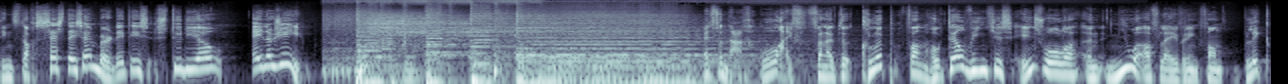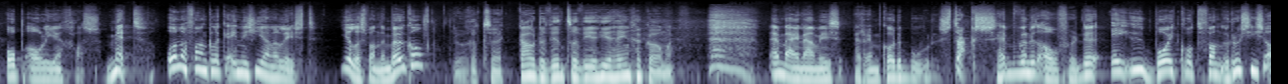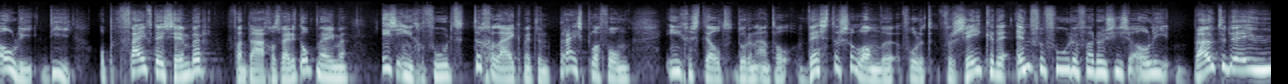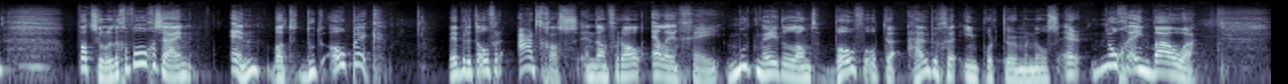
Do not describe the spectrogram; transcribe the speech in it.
dinsdag 6 december. Dit is Studio Energie. Met vandaag live vanuit de Club van Hotel Wientjes in Zwolle een nieuwe aflevering van Blik op olie en gas. Met onafhankelijk energieanalist Jilles van den Beukel. Door het uh, koude winterweer hierheen gekomen. En mijn naam is Remco de Boer. Straks hebben we het over de EU-boycott van Russische olie, die op 5 december, vandaag als wij dit opnemen, is ingevoerd tegelijk met een prijsplafond ingesteld door een aantal westerse landen voor het verzekeren en vervoeren van Russische olie buiten de EU. Wat zullen de gevolgen zijn? En wat doet OPEC? We hebben het over aardgas en dan vooral LNG. Moet Nederland bovenop de huidige importterminals er nog één bouwen?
